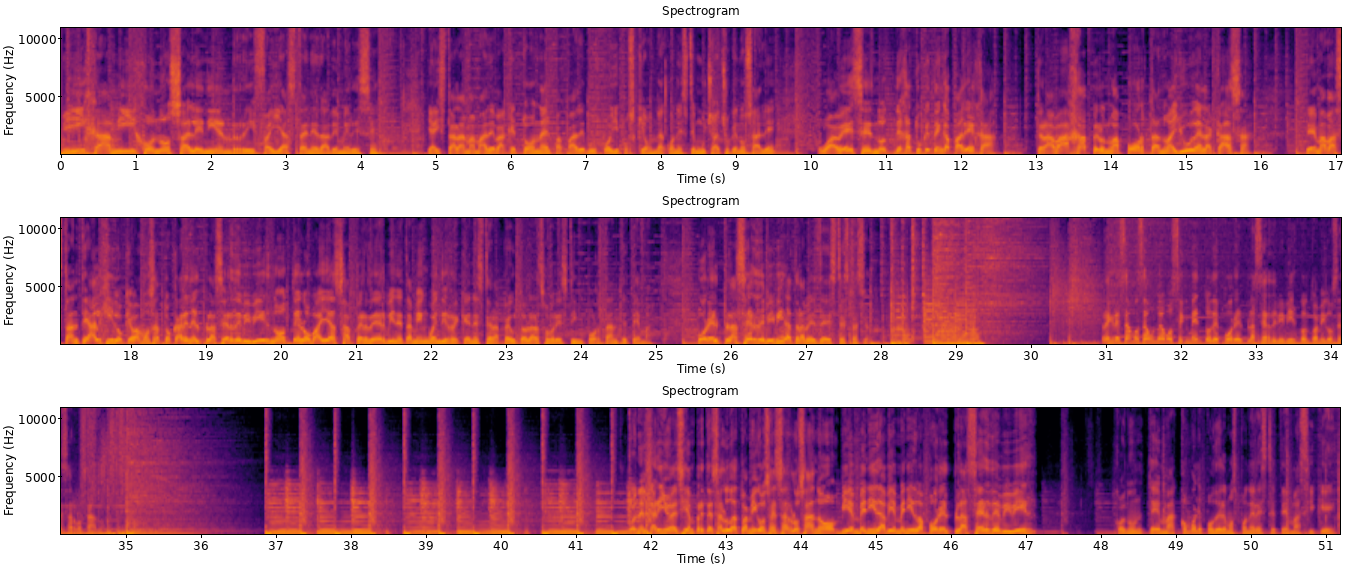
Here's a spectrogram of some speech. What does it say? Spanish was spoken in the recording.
Mi hija, mi hijo no sale ni en rifa y ya está en edad de merecer. Y ahí está la mamá de Baquetona, el papá de Busco. Oye, pues qué onda con este muchacho que no sale. O a veces, no, deja tú que tenga pareja. Trabaja, pero no aporta, no ayuda en la casa. Tema bastante álgido que vamos a tocar en el placer de vivir. No te lo vayas a perder. Viene también Wendy Requenes, terapeuta, a hablar sobre este importante tema. Por el placer de vivir a través de esta estación. Regresamos a un nuevo segmento de Por el placer de vivir con tu amigo César Lozano. Con el cariño de siempre te saluda tu amigo César Lozano. Bienvenida, bienvenido a Por el placer de vivir. Con un tema, ¿cómo le podremos poner este tema? Así que,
